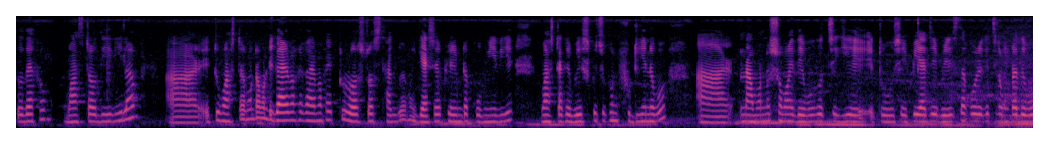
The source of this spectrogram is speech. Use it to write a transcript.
তো দেখো, মাছটাও দিয়ে দিলাম। আর একটু মাছটা মোটামুটি গায়ে মাখা গায়ে মাখা একটু রস টস থাকবে। আমি গ্যাসের ফ্লেমটা কমিয়ে দিয়ে মাছটাকে বেশ কিছুক্ষণ ফুটিয়ে নেব। আর নামানোর সময় দেব হচ্ছে গিয়ে একটু সেই পেঁয়াজের বেরেস্তা করে রেখেছিলাম, ওটা দেবো।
